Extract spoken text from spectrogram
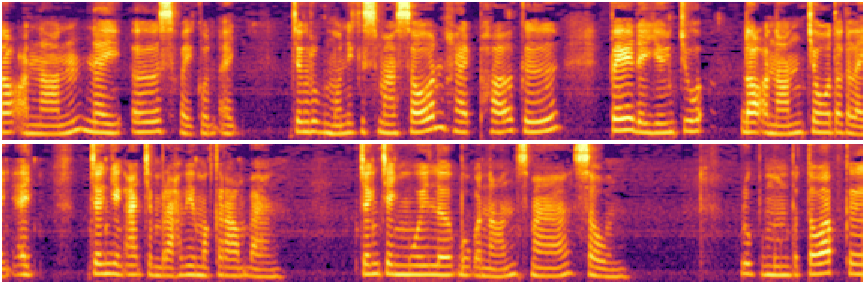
ដកអណន្តនៃ e ស្វ័យគុណ x ចឹងរូបមន្តនេះគឺស្មើ0ហេតុផលគឺពេលដែលយើងជួសដកអណន្តចូលទៅកន្លែង x ចឹងយើងអាចចម្រាស់វាមកក្រោមបានចឹងចេញ1លើបូកអណន្តស្មើ0រូបមន្តបន្ទាប់គឺ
